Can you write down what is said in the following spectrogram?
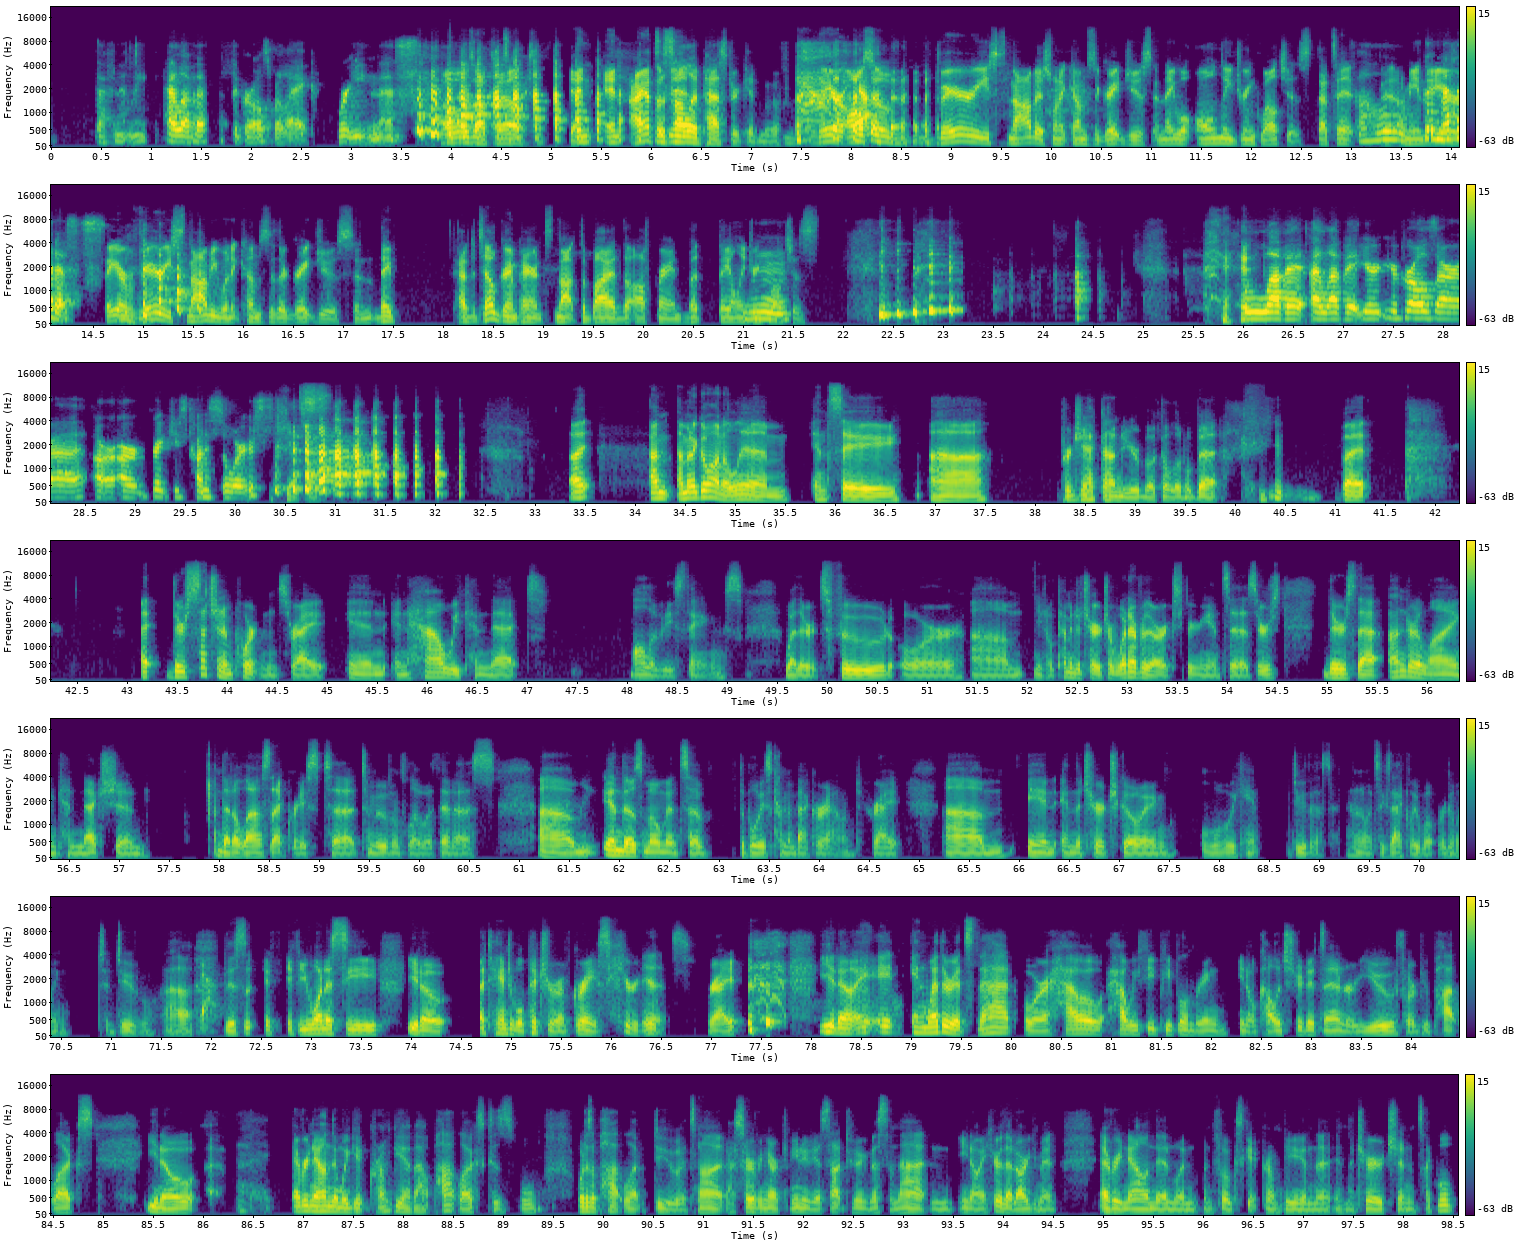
definitely. I love that the girls were like, "We're eating this." oh, it was yeah. And and I have to it's a solid pastor kid move. They are also yeah. very snobbish when it comes to grape juice, and they will only drink Welch's. That's it. Oh, I mean, good they Methodists. Are, they are very snobby when it comes to their grape juice, and they've had to tell grandparents not to buy the off-brand, but they only drink mm. Welch's. love it. I love it. Your your girls are uh, are, are grape juice connoisseurs. Yes. Uh, I'm I'm gonna go on a limb and say uh, project onto your book a little bit, but I, there's such an importance, right, in in how we connect all of these things whether it's food or um, you know coming to church or whatever our experience is there's there's that underlying connection that allows that grace to to move and flow within us um, in those moments of the boys coming back around right? Um, and and the church going well, we can't do this. No no it's exactly what we're going to do. Uh, yeah. this if, if you want to see you know a tangible picture of grace here it is right? You know it, it, and whether it's that or how how we feed people and bring you know college students in or youth or do potlucks you know every now and then we get grumpy about potlucks because well what does a potluck do? It's not serving our community it's not doing this and that and you know i hear that argument every now and then when when folks get grumpy in the in the church and it's like well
